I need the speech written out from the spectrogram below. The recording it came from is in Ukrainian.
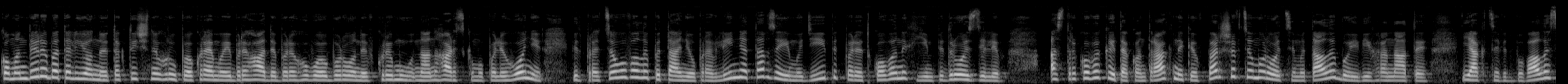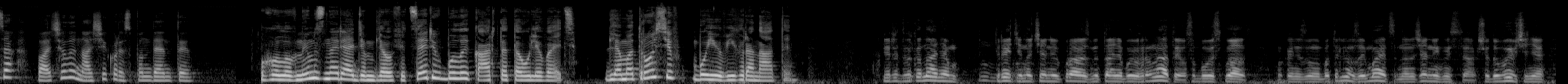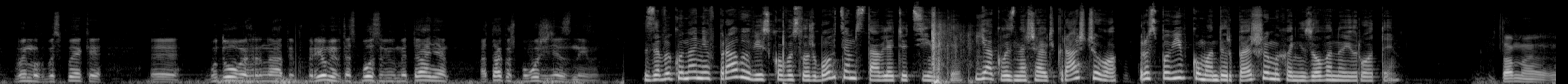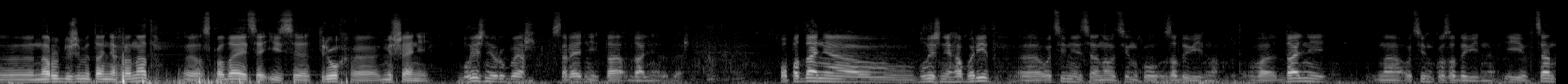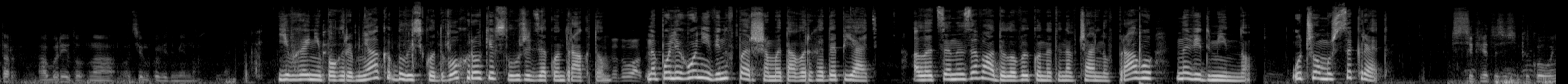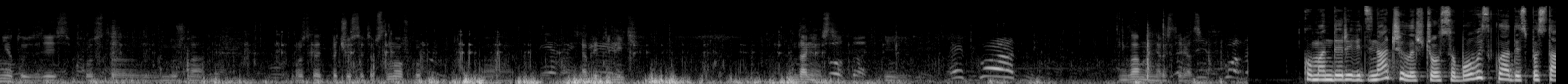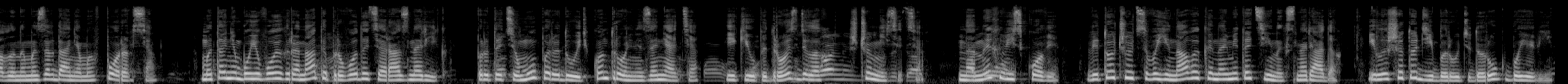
Командири батальйонної тактичної групи окремої бригади берегової оборони в Криму на ангарському полігоні відпрацьовували питання управління та взаємодії підпорядкованих їм підрозділів. А строковики та контрактники вперше в цьому році метали бойові гранати. Як це відбувалося, бачили наші кореспонденти. Головним знаряддям для офіцерів були карта та олівець. Для матросів бойові гранати. Перед виконанням третьої начальної вправи з метання бойової гранати особовий склад механізованого батальйону займається на начальних місцях щодо вивчення вимог безпеки, е, будови гранати, прийомів та способів метання, а також поводження з ними. За виконання вправи військовослужбовцям ставлять оцінки. Як визначають кращого, розповів командир першої механізованої роти. Там е, на рубежі метання гранат е, складається із трьох мішеней: ближній рубеж, середній та дальній рубеж. Попадання в ближній габарит е, оцінюється на оцінку задовільно, в дальній на оцінку задовільно і в центр габариту на оцінку відмінно. Євгеній Погребняк близько двох років служить за контрактом. На полігоні він вперше метав РГД-5, але це не завадило виконати навчальну вправу на відмінно. У чому ж секрет? Секрета здесь никакого нету, здесь просто нужно, можно сказать, почувствовать обстановку, определить дальность и не растеряться. Командири відзначили, що особовий склад із поставленими завданнями впорався. Метання бойової гранати проводиться раз на рік. Проте цьому передують контрольні заняття, які у підрозділах щомісяця. На них військові відточують свої навики на імітаційних снарядах і лише тоді беруть до рук бойові.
